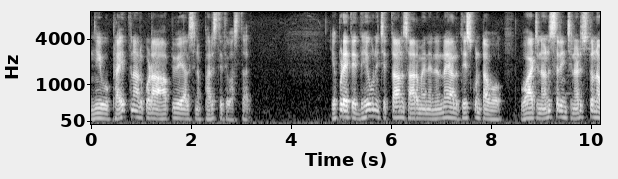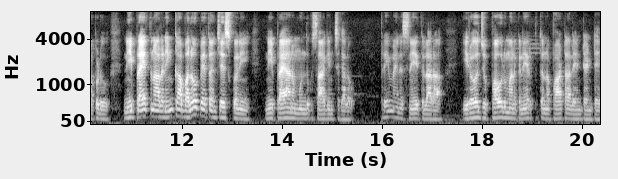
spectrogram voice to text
నీవు ప్రయత్నాలు కూడా ఆపివేయాల్సిన పరిస్థితి వస్తుంది. ఎప్పుడైతే దేవుని చిత్తానుసారమైన నిర్ణయాలు తీసుకుంటావో వాటిని అనుసరించి నడుస్తున్నప్పుడు నీ ప్రయత్నాలను ఇంకా బలోపేతం చేసుకొని నీ ప్రయాణం ముందుకు సాగించగలవు. ప్రియమైన స్నేహితులారా ఈరోజు పౌలు మనకు నేర్పుతున్న పాఠాలు ఏంటంటే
